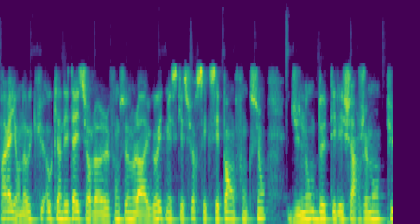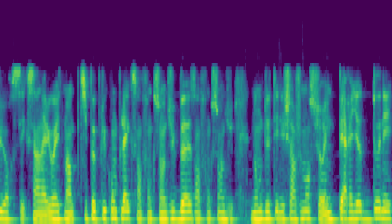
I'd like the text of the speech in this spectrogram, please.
pareil, on n'a aucun, aucun détail sur le, le fonctionnement de leur algorithme, mais ce qui est sûr, c'est que c'est pas en fonction du nombre de téléchargements purs, c'est que c'est un algorithme un petit peu plus complexe en fonction du buzz, en fonction du nombre de téléchargements sur une période donnée.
